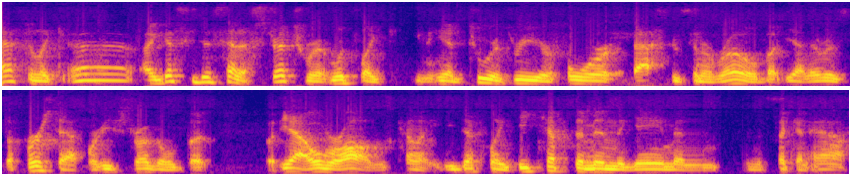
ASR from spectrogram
stats, you're like, uh, I guess he just had a stretch where it looked like you know, he had two or three or four baskets in a row. But yeah, there was the first half where he struggled, but but yeah, overall it was kind of he definitely he kept them in the game and in the second half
